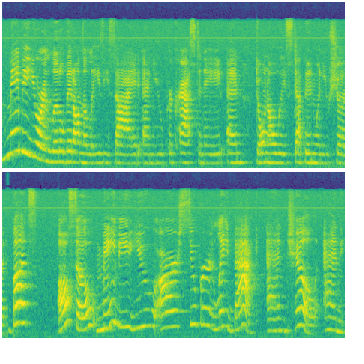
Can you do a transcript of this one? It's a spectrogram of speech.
maybe you're a little bit on the lazy side and you procrastinate and don't always step in when you should. But also, maybe you are super laid back and chill and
